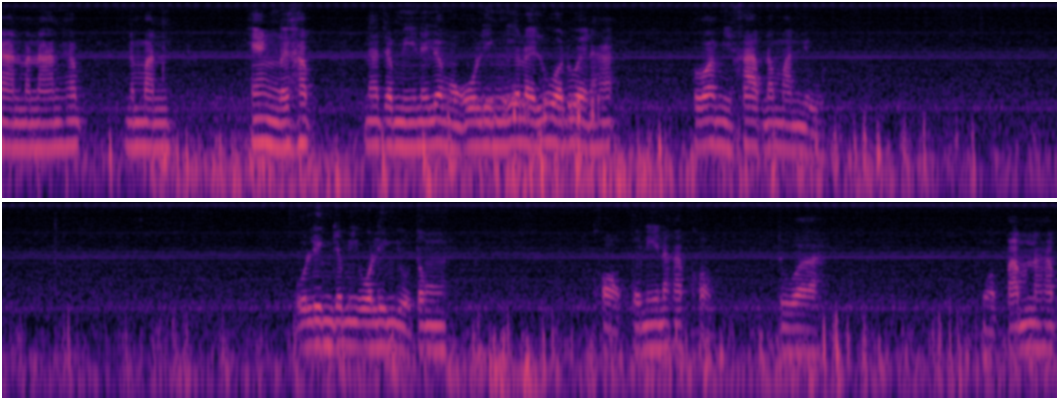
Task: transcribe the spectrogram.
งานมานานครับ น้ำมันแห้งเลยครับ น่าจะมีในเรื่องของโอลิงหรืออะไรรั่วด้วยนะฮะ เพราะว่ามีคราบน้ำมันอยู่ โอลิงจะมีโอลิงอยู่ตรงขอบตัวนี้นะครับ ขอบตัวหัวปั๊มนะครับ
